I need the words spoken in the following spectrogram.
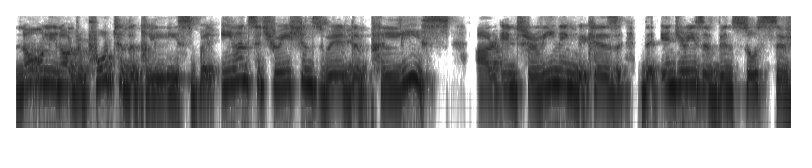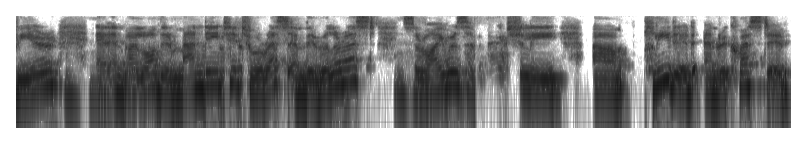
not only not report to the police, but even situations where the police are intervening because the injuries have been so severe mm-hmm. and, and, by law they're mandated to arrest and they will arrest. Mm-hmm. Survivors have actually um, pleaded and requested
